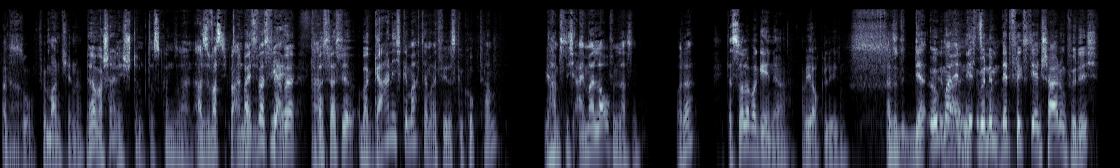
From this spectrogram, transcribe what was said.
Also so, für manche, ne? Ja, wahrscheinlich, stimmt, das kann sein. Also was ich beeindruckend Weißt du, was wir geil. aber, was, was wir aber gar nicht gemacht haben, als wir das geguckt haben? Wir haben es nicht einmal laufen lassen, oder? Das soll aber gehen, ja. Habe ich auch gelesen. Also der irgendwann Immer übernimmt machen. Netflix die Entscheidung für dich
